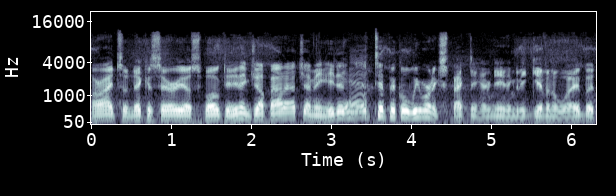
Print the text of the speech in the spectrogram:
All right, so Nick Caserio spoke. Did anything jump out at you? I mean, he didn't. Yeah. Typical. We weren't expecting anything to be given away, but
